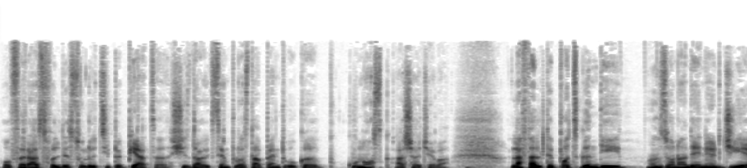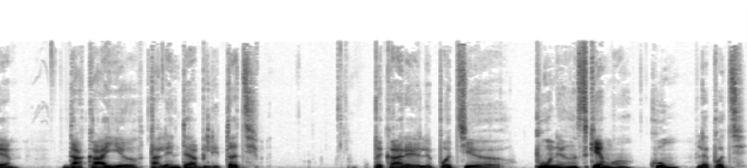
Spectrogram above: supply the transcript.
oferă astfel de soluții pe piață. Și îți dau exemplul ăsta pentru că cunosc așa ceva. La fel, te poți gândi în zona de energie dacă ai uh, talente, abilități, pe care le poți uh, pune în schemă, cum le poți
